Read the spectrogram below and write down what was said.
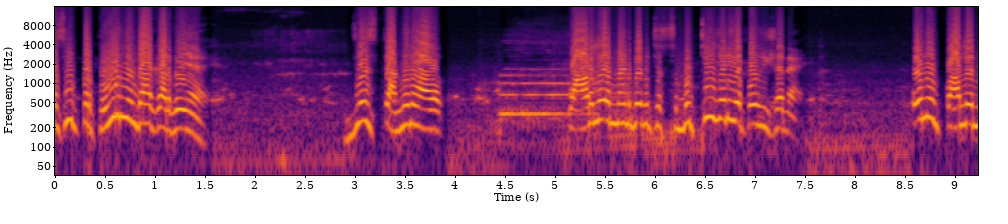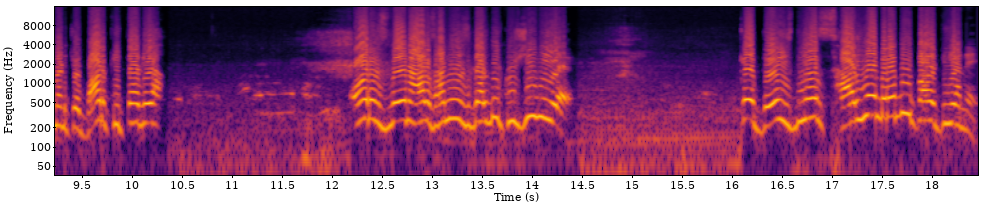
ਅਸੀਂ ਭਰਪੂਰ ਨਿੰਦਾ ਕਰਦੇ ਹਾਂ। ਜਿਸ ਢੰਗ ਨਾਲ ਪਾਰਲੀਮੈਂਟ ਦੇ ਵਿੱਚ ਸਮੁੱਚੀ ਜਿਹੜੀ ਆਪੋਜੀਸ਼ਨ ਹੈ, ਉਹਨੂੰ ਪਾਰਲੀਮੈਂਟ ਚੋਂ ਬਾਹਰ ਕੀਤਾ ਗਿਆ। ਔਰ ਇਸ ਦੇ ਨਾਲ ਸਾਨੂੰ ਇਸ ਗੱਲ ਦੀ ਖੁਸ਼ੀ ਵੀ ਹੈ ਕਿ ਦੇਸ਼ ਦੀਆਂ ਸਾਰੀਆਂ ਵਿਰੋਧੀ ਪਾਰਟੀਆਂ ਨੇ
